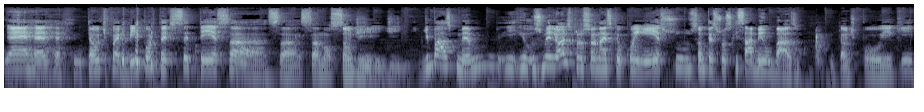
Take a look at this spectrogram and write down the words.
É, é, é, então, tipo, é bem importante você ter essa, essa, essa noção de, de, de básico mesmo. E, e, os melhores profissionais que eu conheço são pessoas que sabem o básico. Então, tipo, e que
